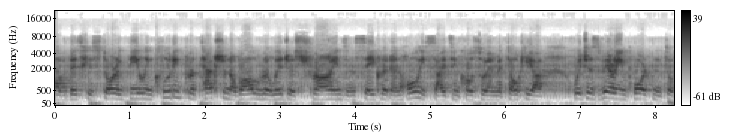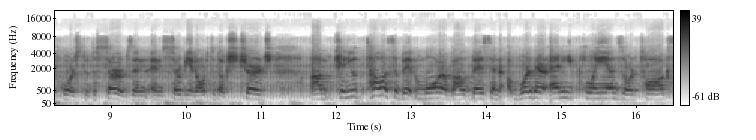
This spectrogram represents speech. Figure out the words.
of this historic deal, including protection of all religious shrines and sacred and holy sites in Kosovo and Metohija, which is very important, of course, to the Serbs and, and Serbian Orthodox Church. Um, can you tell us a bit more about this? And were there any plans or talks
